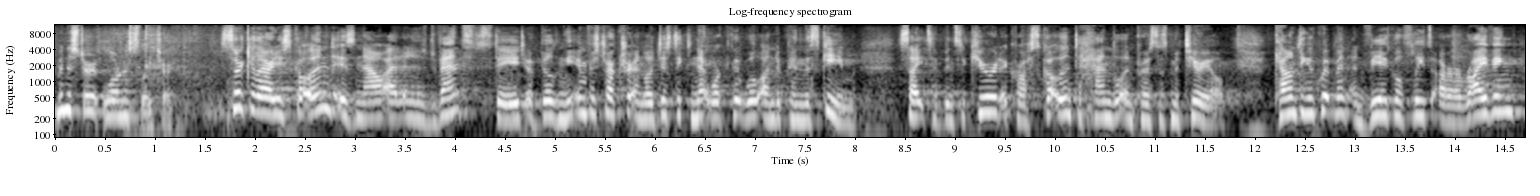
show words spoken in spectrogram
Minister Lorna Slater. Circularity Scotland is now at an advanced stage of building the infrastructure and logistics network that will underpin the scheme sites have been secured across Scotland to handle and process material. Counting equipment and vehicle fleets are arriving.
